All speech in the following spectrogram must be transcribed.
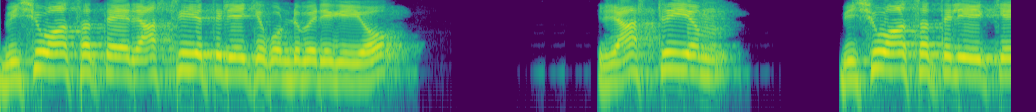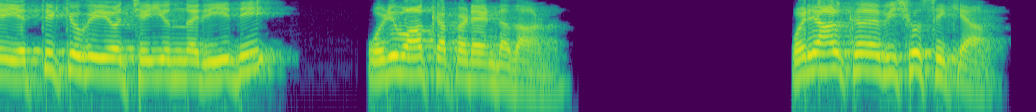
വിശ്വാസത്തെ രാഷ്ട്രീയത്തിലേക്ക് കൊണ്ടുവരികയോ രാഷ്ട്രീയം വിശ്വാസത്തിലേക്ക് എത്തിക്കുകയോ ചെയ്യുന്ന രീതി ഒഴിവാക്കപ്പെടേണ്ടതാണ്. ഒരാൾക്ക് വിശ്വസിക്കാം.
